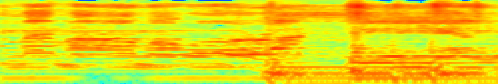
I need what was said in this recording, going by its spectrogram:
and my mama will rock me in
